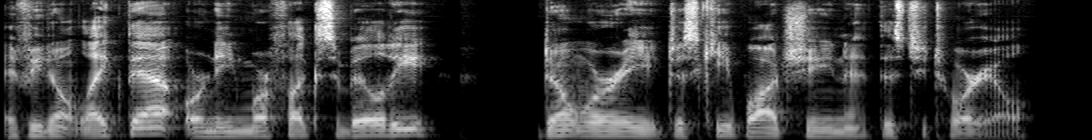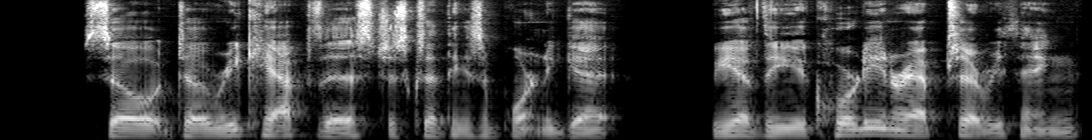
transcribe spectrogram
If you don't like that or need more flexibility, don't worry, just keep watching this tutorial. So to recap this, just because I think it's important to get, we have the accordion wraps everything,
